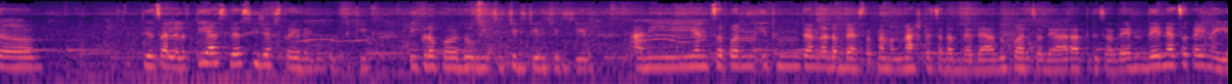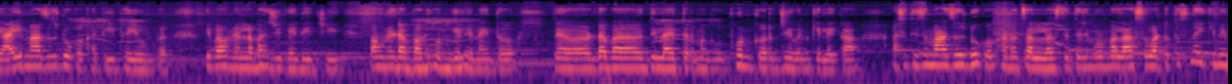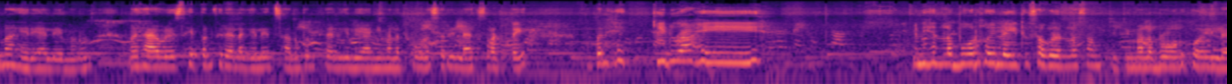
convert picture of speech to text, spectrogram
ती चाललेलं ती असल्यास ही जास्त येड्याने करते की इकडं पळ दोघीची चिडचिड चिडचिड आणि यांचं पण इथून त्यांना डबे असतात ना मग नाश्त्याचा डब्या द्या दुपारचा द्या रात्रीचा द्या. देण्याचं काही नाही. आई माझंच डोकं खाती इथं येऊन पण. की पाहुण्यांना भाजी काही द्यायची. पाहुणे डबा घेऊन गेले नाही तर डबा दिलाय तर मग फोन कर जेवण केलंय का? असं तिचं माझंच डोकं खाणं चाललं असते. त्याच्यामुळे मला असं वाटतच नाही की मी माहेरी आले म्हणून. मग ह्यावेळेस हे पण फिरायला गेले सानू पण फिरायला गेली आणि मला थोडंसं रिलॅक्स वाटतंय. पण हे किडू आहे. आणि ह्यांना बोर होईल इथं सगळ्यांना सांगते ती मला बोर होईल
